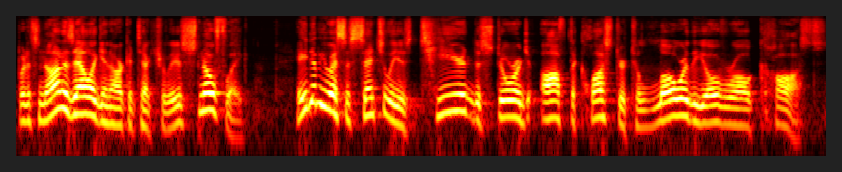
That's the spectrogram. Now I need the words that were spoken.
but it's not as elegant architecturally as Snowflake. AWS essentially has tiered the storage off the cluster to lower the overall costs.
